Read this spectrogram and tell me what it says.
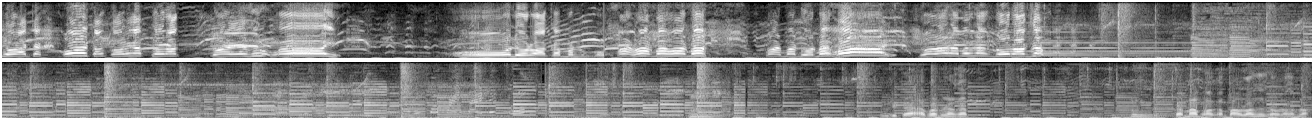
โดนรักจัดโอ้สองตัวนะครับโดนรักโดนรักสุโอ้ยโอ้โดนรักครับมันมามามามามามามาโดดมาโอ้ยโดนรักแล้วมานั่งโดนรักซะอืมสวัสดีครับพ่อพี่น้องครับกลับมาพอกับเบาร้องคือเก่านะครับเนาะ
